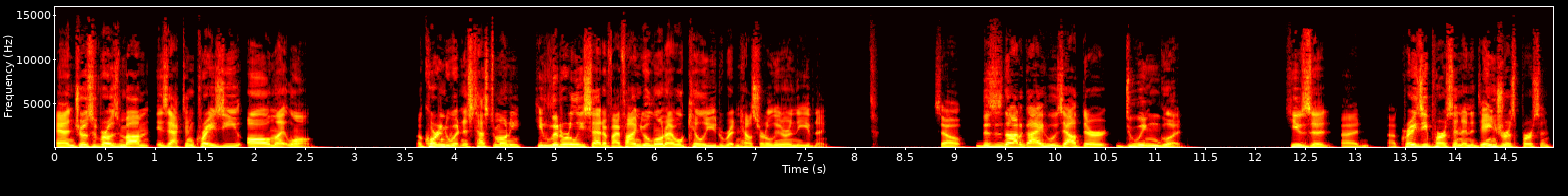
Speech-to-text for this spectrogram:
And Joseph Rosenbaum is acting crazy all night long. According to witness testimony, he literally said, If I find you alone, I will kill you to Rittenhouse earlier in the evening. So this is not a guy who is out there doing good. He's a, a, a crazy person and a dangerous person.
